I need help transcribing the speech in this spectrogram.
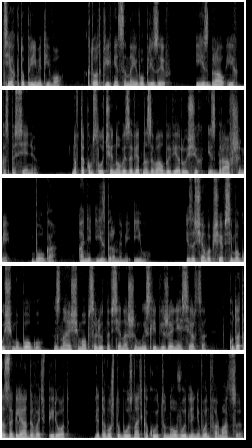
тех, кто примет Его, кто откликнется на Его призыв, и избрал их к спасению. Но в таком случае Новый Завет называл бы верующих избравшими Бога, а не избранными им. И зачем вообще всемогущему Богу, знающему абсолютно все наши мысли и движения сердца, куда-то заглядывать вперед для того, чтобы узнать какую-то новую для него информацию?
